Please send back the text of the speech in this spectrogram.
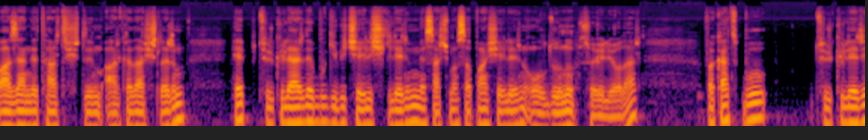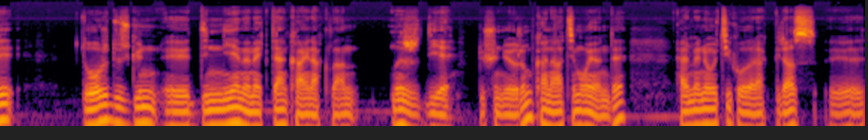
bazen de tartıştığım arkadaşlarım hep türkülerde bu gibi çelişkilerin ve saçma sapan şeylerin olduğunu söylüyorlar. Fakat bu türküleri doğru düzgün e, dinleyememekten kaynaklanır diye düşünüyorum. Kanaatim o yönde. Hermeneutik olarak biraz e,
